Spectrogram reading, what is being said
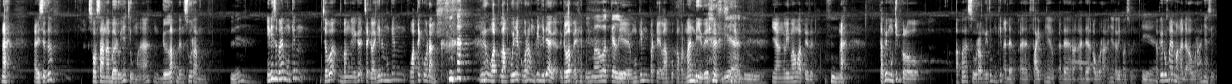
Nah, habis itu suasana barunya cuma gelap dan suram. Lah. Ini sebenarnya mungkin coba Bang Ega cek lagi nih mungkin wattnya kurang. Ini watt lampunya kurang mungkin jadi agak gelap ya. 5 watt kali. Iya, mungkin pakai lampu kamar mandi itu ya. Dia aduh. yang 5 watt itu. Nah, tapi mungkin kalau apa suram gitu mungkin ada eh, vibe-nya, ada ada auranya kali Bang Sule. Iya. Tapi rumah emang ada auranya sih.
